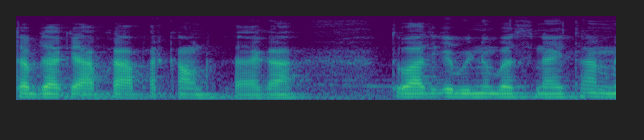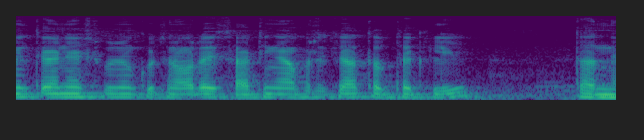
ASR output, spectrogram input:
तब जाके आपका ऑफ़र काउंट हो जाएगा। तो आज के वीडियो बस नहीं था। मिलते हैं नेक्स्ट वीडियो में कुछ और स्टार्टिंग ऑफ़र क्या तब तक के लिए धन्यवाद।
